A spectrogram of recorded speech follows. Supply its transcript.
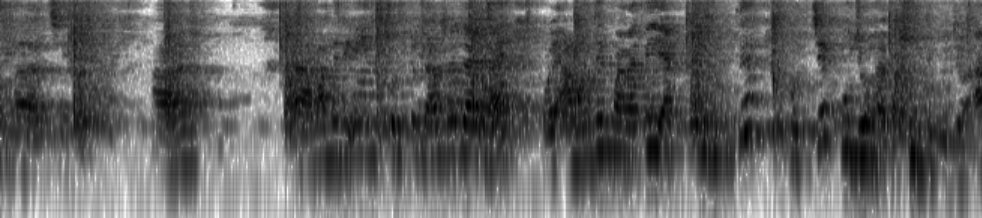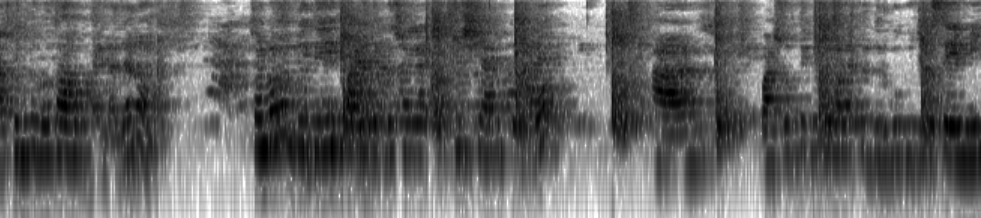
শোনা যাচ্ছে। আর আমাদের এই ছোট্ট চাষা জায়গায়, ওই আমাদের পাড়াতেই একটাই হচ্ছে হচ্ছে পুজো হয় বাসন্তী পুজো। আর কিন্তু কোথাও হয় না, জানো? চলো, যদি পারি তোমাদের সঙ্গে একটু শেয়ার করব। আর বাসন্তী পুজো মানে তো দুর্গা পুজো সেমই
